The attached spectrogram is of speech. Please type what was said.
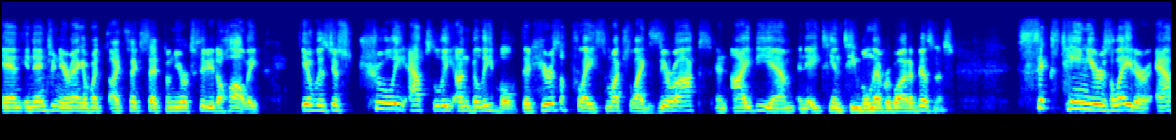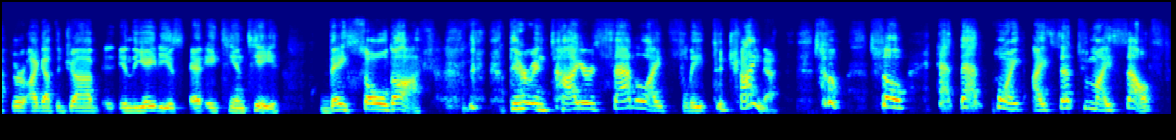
And in engineering, I went, like I said, from New York City to Hawley it was just truly absolutely unbelievable that here's a place much like Xerox and IBM and AT&T will never go out of business. 16 years later after I got the job in the 80s at AT&T, they sold off their entire satellite fleet to China. So so at that point I said to myself,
